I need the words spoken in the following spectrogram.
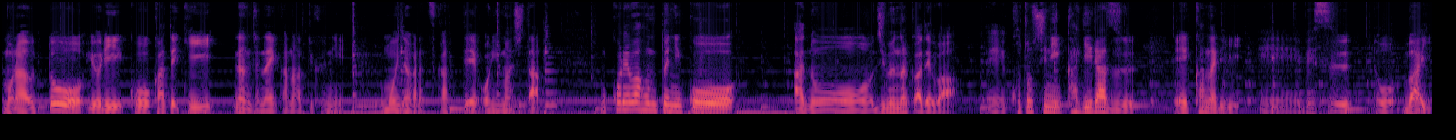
もらうと、より効果的なんじゃないかなっていうふうに思いながら使っておりました。これは本当にこう、あのー、自分の中では、えー、今年に限らず、えー、かなり、えベストバイ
